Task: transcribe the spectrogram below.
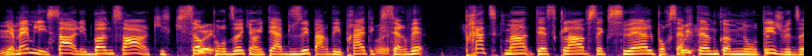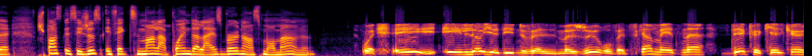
il y a même les sœurs, les bonnes sœurs qui, qui sortent pour dire qu'ils ont été abusées par des prêtres et qui servaient pratiquement d'esclaves sexuels pour certaines communautés. Je veux dire, je pense que c'est juste effectivement la pointe de l'iceberg en ce moment. Là. Oui, et, et là, il y a des nouvelles mesures au Vatican. Maintenant, dès que quelqu'un,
